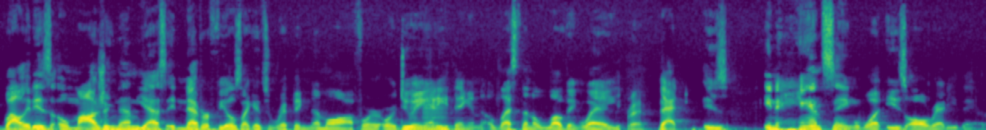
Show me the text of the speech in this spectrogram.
while it is homaging them, yes, it never feels like it's ripping them off or, or doing mm-hmm. anything in a less than a loving way Right. that is enhancing what is already there.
